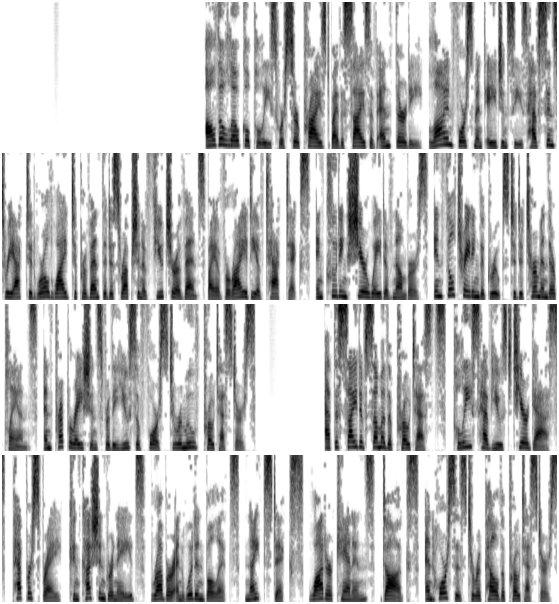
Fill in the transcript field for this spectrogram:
Although local police were surprised by the size of N30, law enforcement agencies have since reacted worldwide to prevent the disruption of future events by a variety of tactics, including sheer weight of numbers, infiltrating the groups to determine their plans, and preparations for the use of force to remove protesters. At the site of some of the protests, police have used tear gas, pepper spray, concussion grenades, rubber and wooden bullets, nightsticks, water cannons, dogs, and horses to repel the protesters.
